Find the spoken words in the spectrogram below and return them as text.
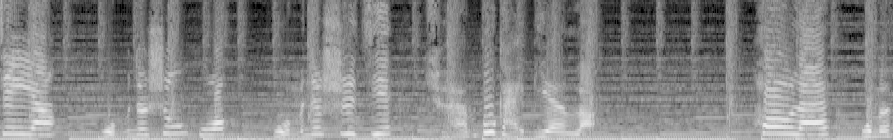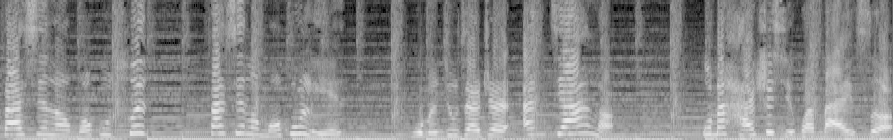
这样我们的生活、我们的世界全部改变了。后来我们发现了蘑菇村，发现了蘑菇林，我们就在这儿安家了。我们还是喜欢白色，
